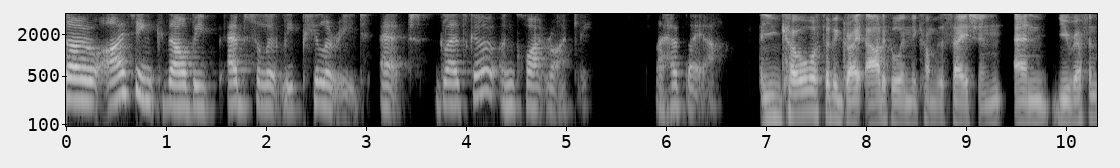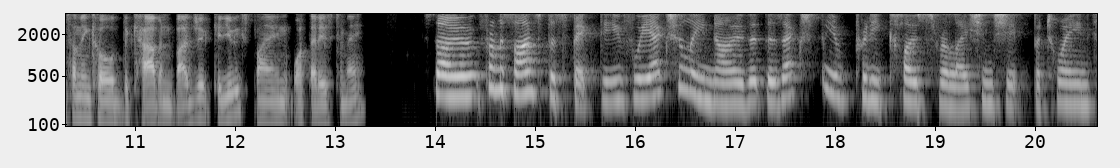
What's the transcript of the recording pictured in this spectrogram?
So I think they'll be absolutely pilloried at Glasgow and quite rightly. I hope they are. You co-authored a great article in the conversation and you referenced something called the carbon budget. Could you explain what that is to me? So from a science perspective we actually know that there's actually a pretty close relationship between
